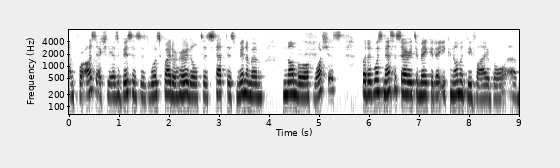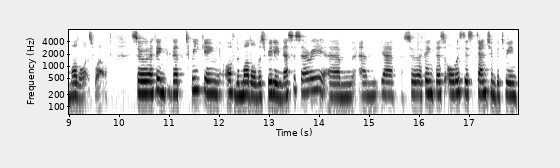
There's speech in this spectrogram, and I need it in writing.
and for us actually as a business, it was quite a hurdle to set this minimum number of washes, but it was necessary to make it an economically viable uh, model as well. So I think that tweaking of the model was really necessary. Um, and yeah, so I think there's always this tension between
